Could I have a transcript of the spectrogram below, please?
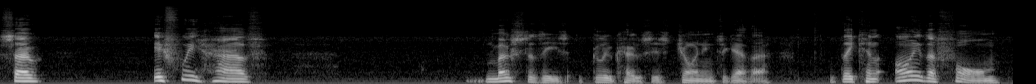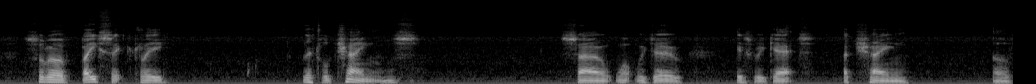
so if we have most of these glucoses joining together they can either form sort of basically little chains. So what we do is we get a chain of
